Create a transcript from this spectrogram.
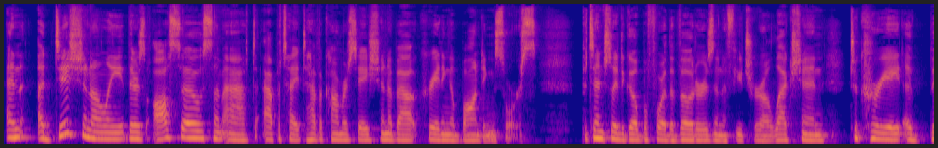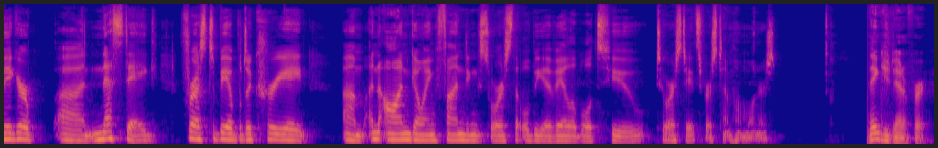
And additionally, there's also some appetite to have a conversation about creating a bonding source, potentially to go before the voters in a future election to create a bigger uh, nest egg for us to be able to create um, an ongoing funding source that will be available to, to our state's first time homeowners. Thank you, Jennifer.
